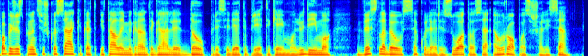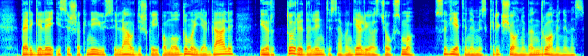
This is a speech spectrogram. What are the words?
Popiežius Pranciškus sakė, kad italai migrantai gali daug prisidėti prie tikėjimo liudyjimo vis labiau sekularizuotose Europos šalyse. Per giliai įsišaknyjusi liaudišką į pamaldumą jie gali ir turi dalintis Evangelijos džiaugsmu su vietinėmis krikščionių bendruomenėmis.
